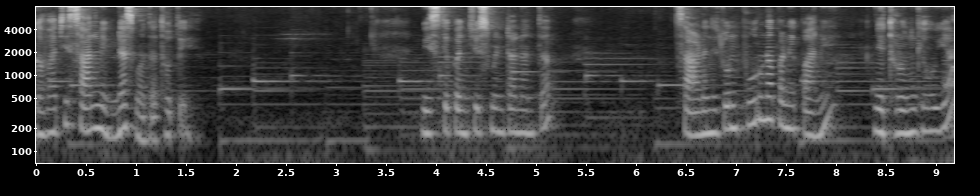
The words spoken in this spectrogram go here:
गव्हाची साल निघण्यास मदत होते. वीस ते पंचवीस मिनिटानंतर चाळणीतून पूर्णपणे पाणी निथळून घेऊया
